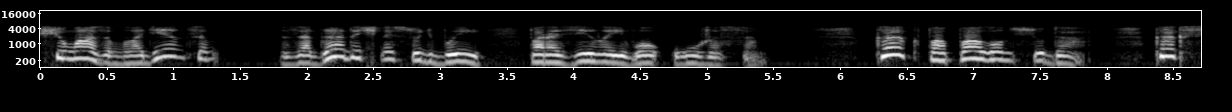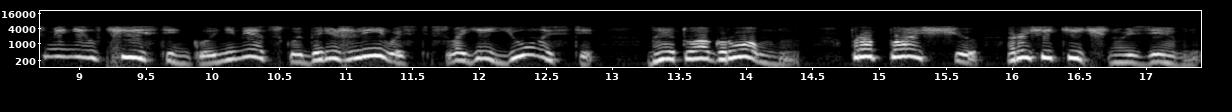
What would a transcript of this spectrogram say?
с чумазым младенцем, загадочной судьбы поразила его ужасом. Как попал он сюда? Как сменил чистенькую немецкую бережливость своей юности на эту огромную, пропащую, рахитичную землю?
